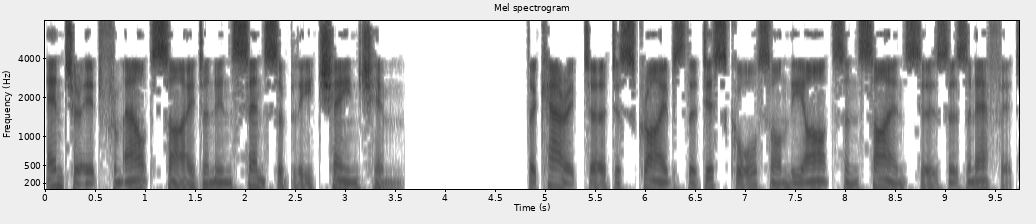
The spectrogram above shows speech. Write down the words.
enter it from outside and insensibly change him. The character describes the discourse on the arts and sciences as an effort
